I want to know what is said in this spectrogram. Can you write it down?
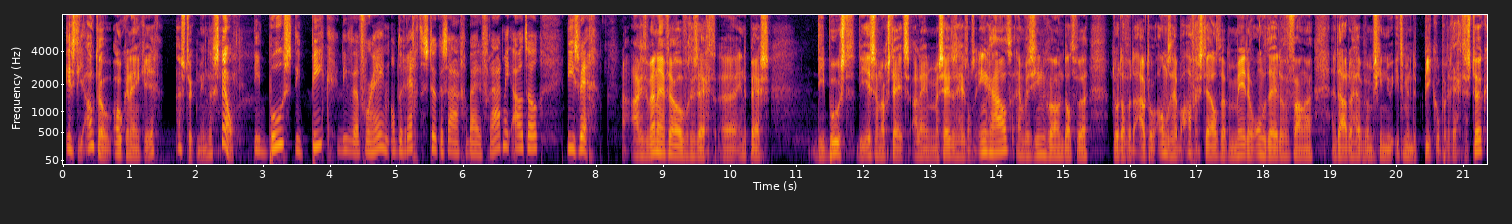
is die auto ook in één keer een stuk minder snel. Die boost, die piek die we voorheen op de rechte stukken zagen bij de Ferrari-auto, die is weg. Nou, Arie Verben heeft daarover gezegd eh, in de pers. Die boost die is er nog steeds. Alleen Mercedes heeft ons ingehaald. En we zien gewoon dat we, doordat we de auto anders hebben afgesteld, we hebben meerdere onderdelen vervangen. En daardoor hebben we misschien nu iets minder piek op het rechte stuk.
